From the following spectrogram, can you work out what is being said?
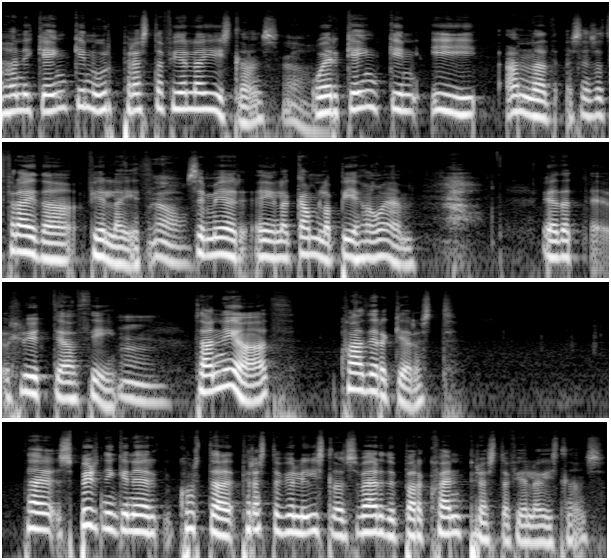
að hann er gengin úr prestafélagi Íslands Já. og er gengin í annað sagt, fræðafélagið Já. sem er eiginlega gamla BHM eða hluti af því. Mm. þannig að hvað er að gerast? Það er, spurningin er hvort að prestafélagi Íslands verður bara hvern prestafélagi Íslands.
